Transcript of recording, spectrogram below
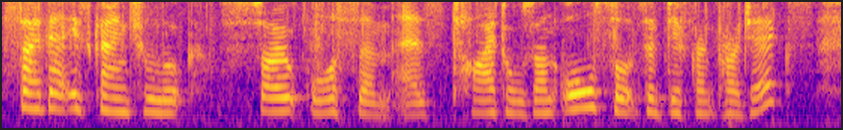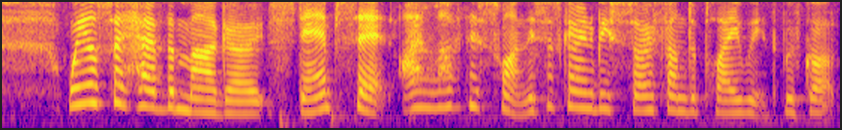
So that is going to look so awesome as titles on all sorts of different projects. We also have the Margot stamp set. I love this one. This is going to be so fun to play with. We've got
